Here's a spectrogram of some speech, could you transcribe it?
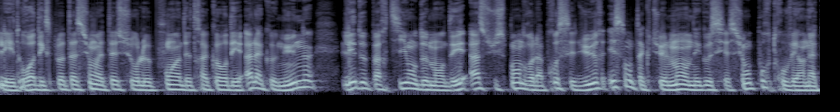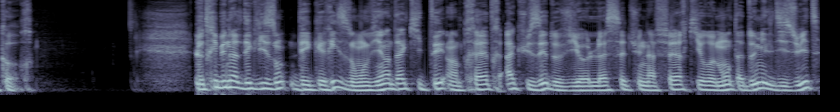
Les droits d'exploitation étaient sur le point d'être accordés à la commune. Les deux parties ont demandé à suspendre la procédure et sont actuellement en négociation pour trouver un accord. Le tribunal des, Grisons, vient d'acquitter un prêtre accusé de viol. C'est une affaire qui remonte à 2018.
